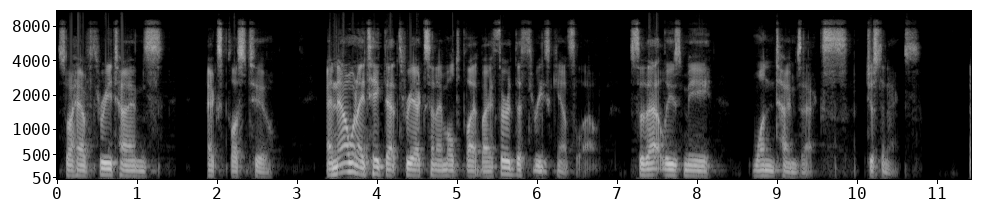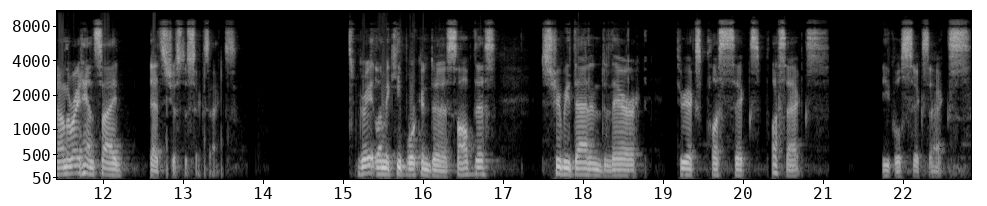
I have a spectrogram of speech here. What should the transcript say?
So I have 3 times x plus 2. And now when I take that 3x and I multiply it by a third, the 3's cancel out. So that leaves me 1 times x, just an x. And on the right-hand side, that's just a 6x. Great, let me keep working to solve this. Distribute that into there. 3x plus 6 plus x equals 6x.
